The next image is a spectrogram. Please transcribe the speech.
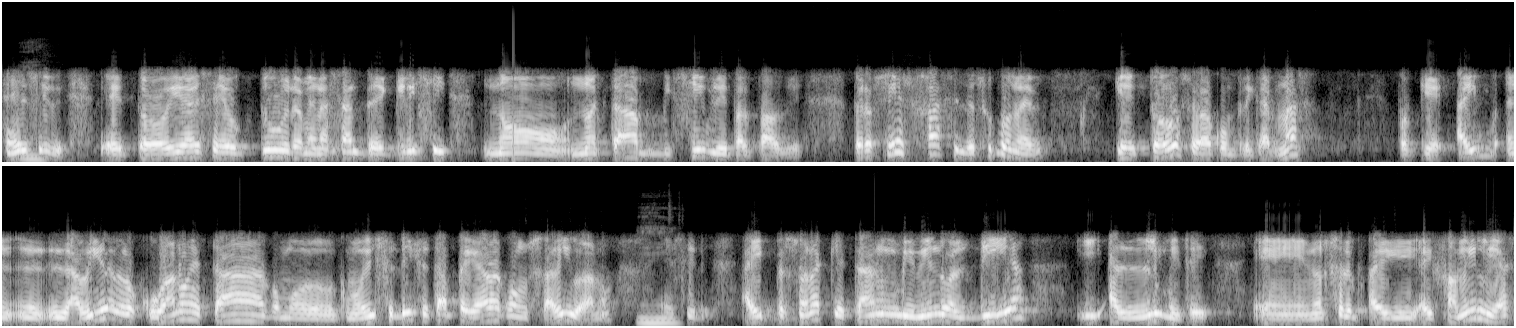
Es decir, eh, todavía ese octubre amenazante de crisis no no está visible y palpable. Pero sí es fácil de suponer que todo se va a complicar más, porque hay la vida de los cubanos está, como como dice el dicho, está pegada con saliva, ¿no? Es decir, hay personas que están viviendo al día y al límite. Eh, no se hay hay familias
